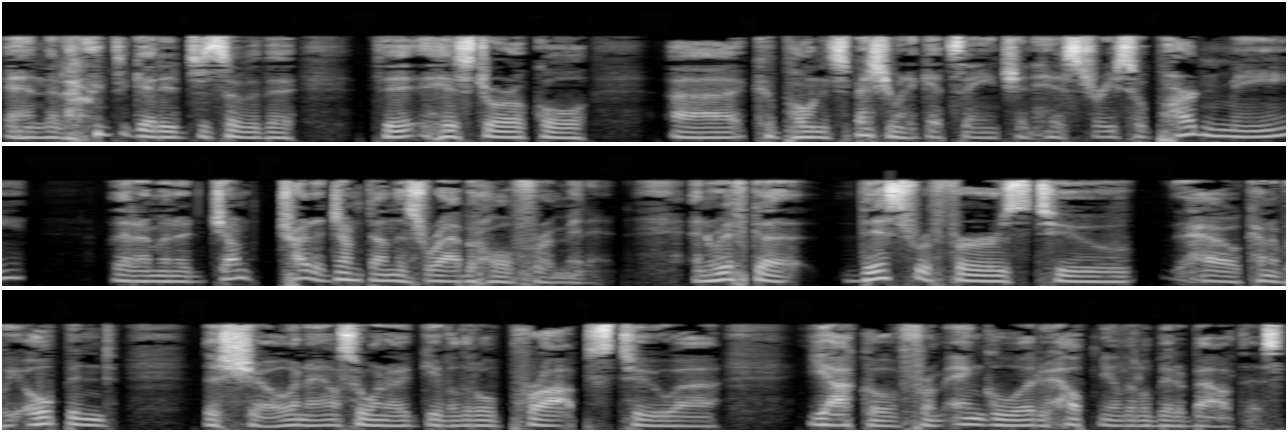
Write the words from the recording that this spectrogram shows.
and that I like to get into some of the, the historical uh, components, especially when it gets to ancient history. So pardon me that I'm going to jump, try to jump down this rabbit hole for a minute. And Rivka, this refers to how kind of we opened the show, and I also want to give a little props to uh, Yaakov from Englewood who helped me a little bit about this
